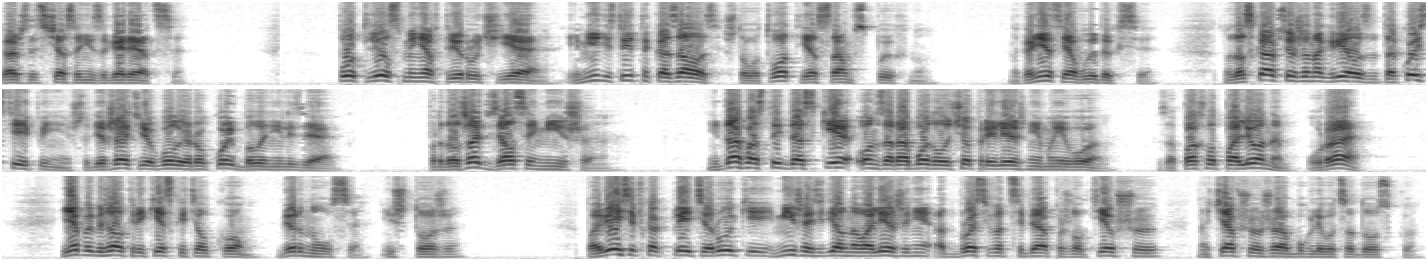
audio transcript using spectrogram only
«Кажется, сейчас они загорятся». Пот лил с меня в три ручья, и мне действительно казалось, что вот-вот я сам вспыхну. Наконец я выдохся. Но доска все же нагрелась до такой степени, что держать ее голой рукой было нельзя. Продолжать взялся Миша. Не дав остыть доске, он заработал еще прилежнее моего. Запахло паленым. Ура! Я побежал к реке с котелком. Вернулся. И что же? Повесив как плети руки, Миша сидел на валежине, отбросив от себя пожелтевшую, начавшую уже обугливаться доску.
